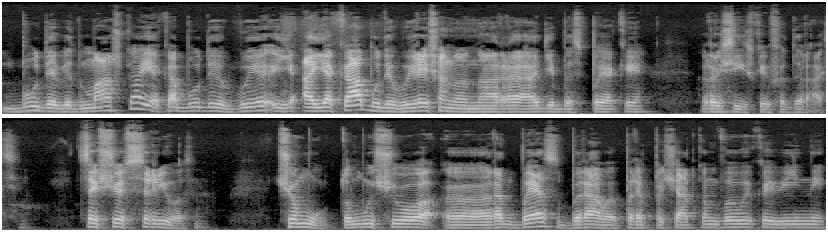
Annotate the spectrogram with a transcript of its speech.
буде відмашка, яка буде ви... а яка буде вирішена на Раді безпеки Російської Федерації. Це щось серйозне. Чому? Тому що е, Радбез збирали перед початком Великої війни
